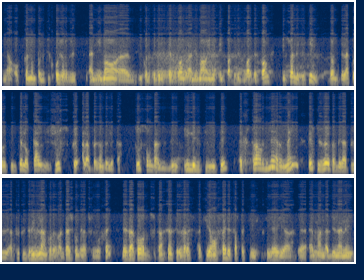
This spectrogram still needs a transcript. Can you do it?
Il n'y a aucun homme politique aujourd'hui animant euh, une collectivité quelconque, animant une, partie du pouvoir quelconque, qui soit légitime. Donc de la collectivité locale jusqu'à la présence de l'État. Tous sont dans une illégitimité extraordinaire. Mais qu'est-ce que tu veux, comme il a pu, a pu dribbler encore davantage comme il a toujours fait? Les accords de ancien Sylvestre qui ont fait de sorte qu'il ait euh, un mandat d'une année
